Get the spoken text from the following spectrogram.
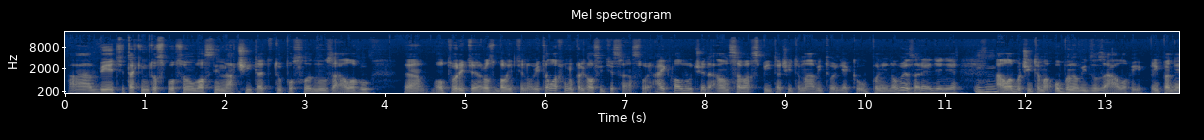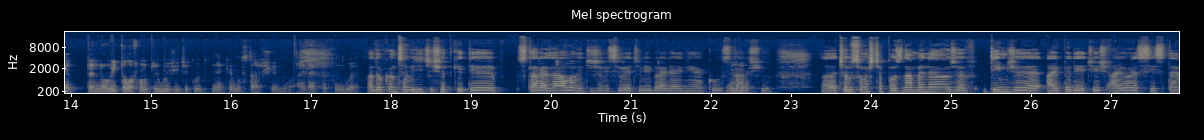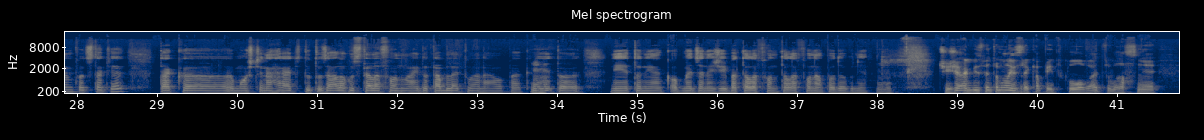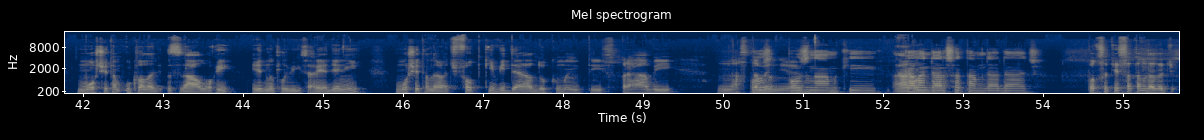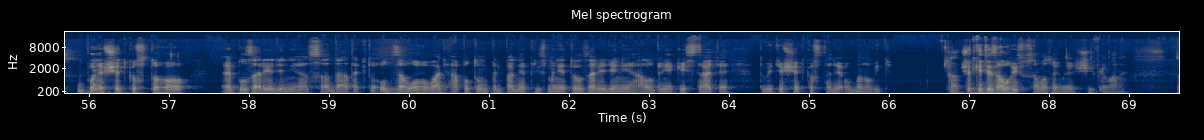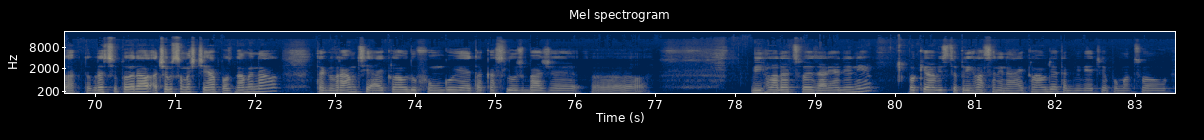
a viete takýmto spôsobom vlastne načítať tú poslednú zálohu. Teda otvoríte, rozbalíte nový telefón, prihlásite sa na svoj iCloud účet a on sa vás pýta, či to má vytvoriť ako úplne nové zariadenie, mm-hmm. alebo či to má obnoviť zo zálohy. Prípadne ten nový telefón približíte ku nejakému staršiemu. Aj tak to funguje. A dokonca vidíte všetky tie staré zálohy, čiže vy si viete vybrať aj nejakú mhm. staršiu. Mm-hmm. Čo by som ešte poznamenal, že tým, že iPad je tiež iOS systém v podstate, tak uh, môžete nahrať túto zálohu z telefónu aj do tabletu a naopak. Mm-hmm. Nie, je to, nie je to nejak obmedzené, že iba telefón, telefón a podobne. Mm-hmm. Čiže ak by sme to mali zrekapitulovať, vlastne môžete tam ukladať zálohy jednotlivých zariadení, môžete tam dávať fotky, videá, dokumenty, správy, nastavenie. Poz, poznámky, Áno. kalendár sa tam dá dať. V podstate sa tam dá dať úplne všetko z toho, Apple zariadenia sa dá takto odzalohovať a potom prípadne pri zmene toho zariadenia alebo pri nejakej strate to viete všetko stade obnoviť. Tak. Všetky tie zálohy sú samozrejme šifrované. Tak, dobre si povedal. A čo by som ešte ja poznamenal, tak v rámci iCloudu funguje taká služba, že e, vyhľadať svoje zariadenie. Pokiaľ vy ste prihlásení na iCloude, tak vy viete pomocou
